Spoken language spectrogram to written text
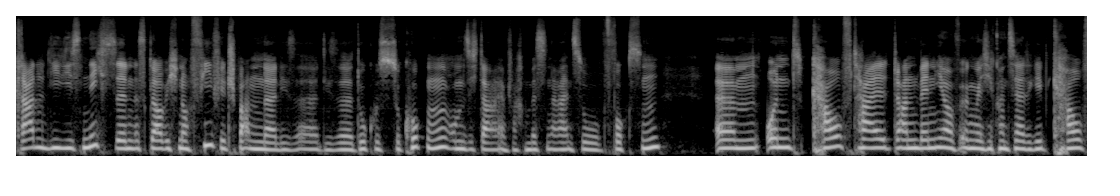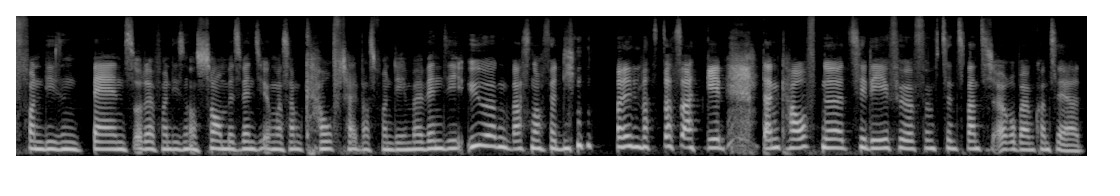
Gerade die, die es nicht sind, ist, glaube ich, noch viel, viel spannender, diese, diese Dokus zu gucken, um sich da einfach ein bisschen reinzufuchsen. Ähm, und kauft halt dann, wenn ihr auf irgendwelche Konzerte geht, kauft von diesen Bands oder von diesen Ensembles, wenn sie irgendwas haben, kauft halt was von dem. Weil wenn sie irgendwas noch verdienen wollen, was das angeht, dann kauft eine CD für 15, 20 Euro beim Konzert.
